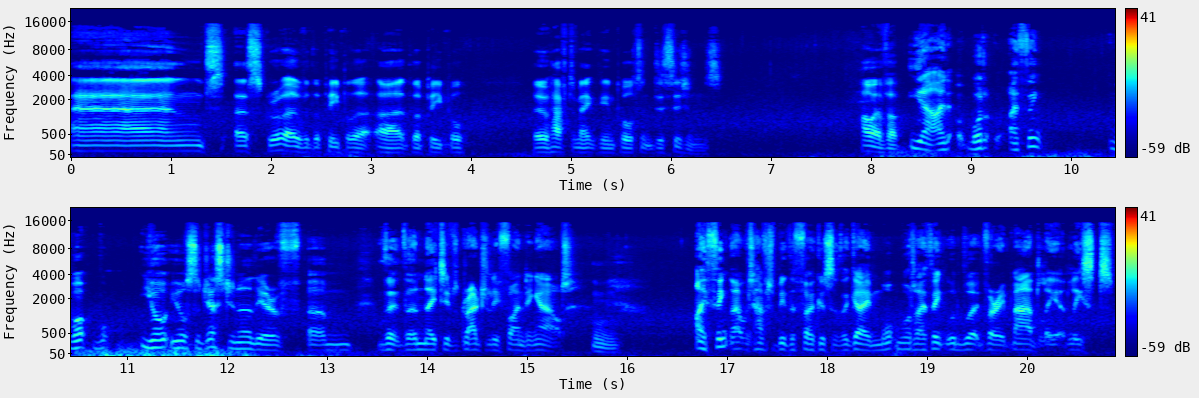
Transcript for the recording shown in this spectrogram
and uh, screw over the people that, uh, the people who have to make the important decisions. However, Yeah, I, what I think, what, what your your suggestion earlier of um, the the natives gradually finding out, I think that would have to be the focus of the game. What what I think would work very badly, at least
